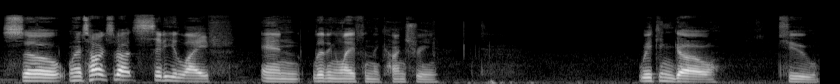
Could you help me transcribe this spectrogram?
So, when it talks about city life and living life in the country, we can go to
